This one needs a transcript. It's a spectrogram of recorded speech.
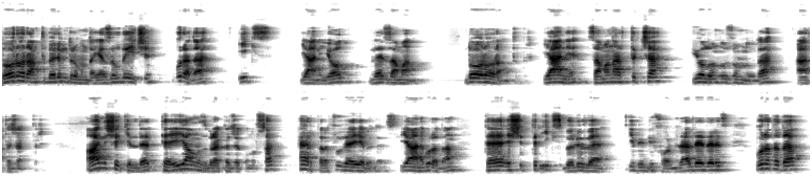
Doğru orantı bölüm durumunda yazıldığı için burada x yani yol ve zaman doğru orantıdır. Yani zaman arttıkça yolun uzunluğu da artacaktır. Aynı şekilde t'yi yalnız bırakacak olursak her tarafı v'ye böleriz. Yani buradan t eşittir x bölü v gibi bir formül elde ederiz. Burada da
